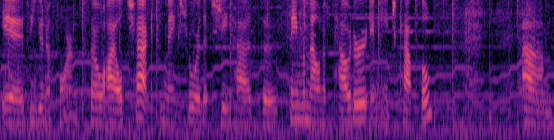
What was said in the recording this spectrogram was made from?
is uniform. So I'll check to make sure that she has the same amount of powder in each capsule. Um,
